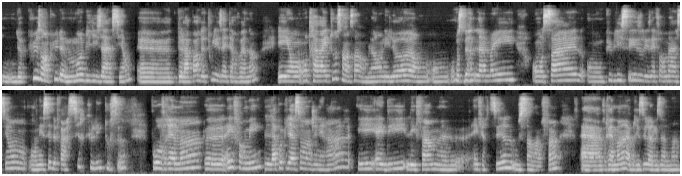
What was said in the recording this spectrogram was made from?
de plus en plus de mobilisation de la part de tous les intervenants. Et on, on travaille tous ensemble. Hein. On est là, on, on, on, se donne la main, on s'aide, on publicise les informations, on essaie de faire circuler tout ça pour vraiment euh, informer la population en général et aider les femmes euh, infertiles ou sans enfants à vraiment à briser leur isolement.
